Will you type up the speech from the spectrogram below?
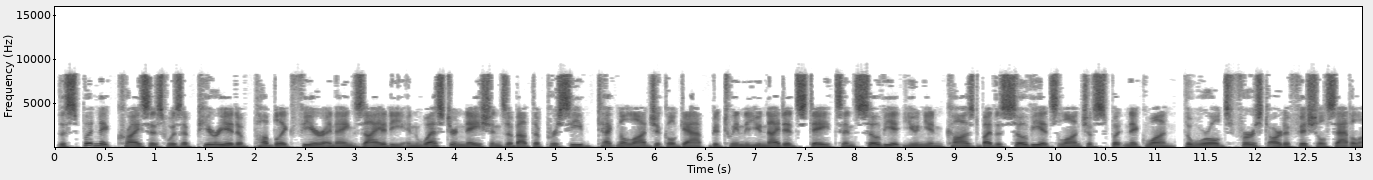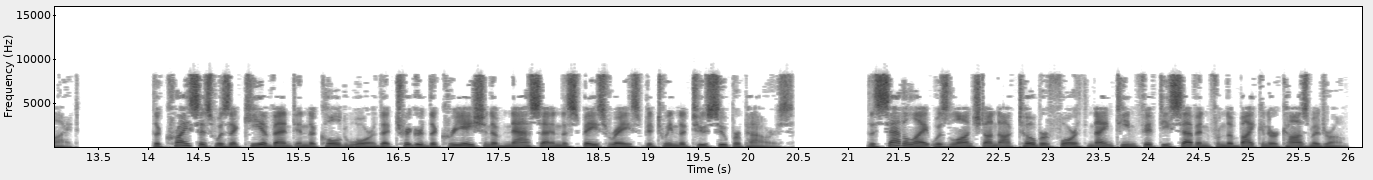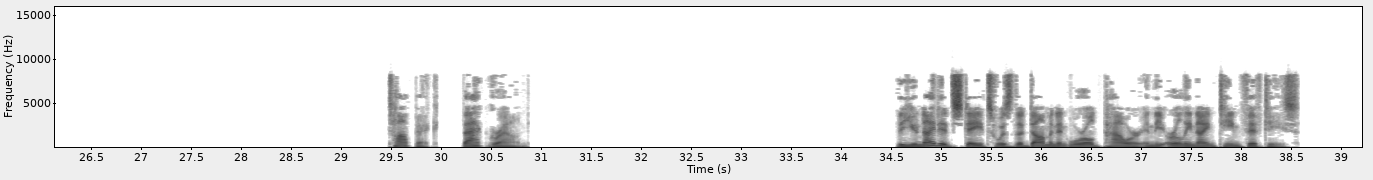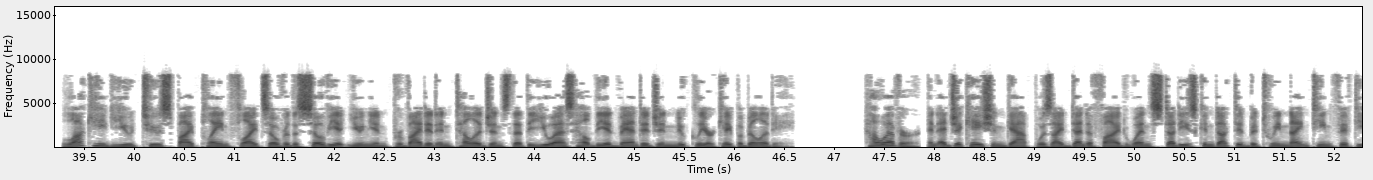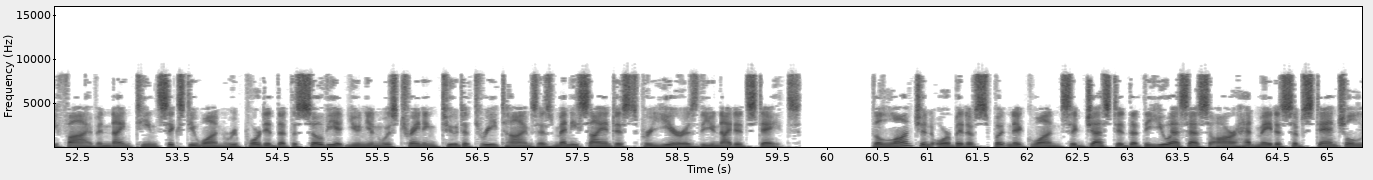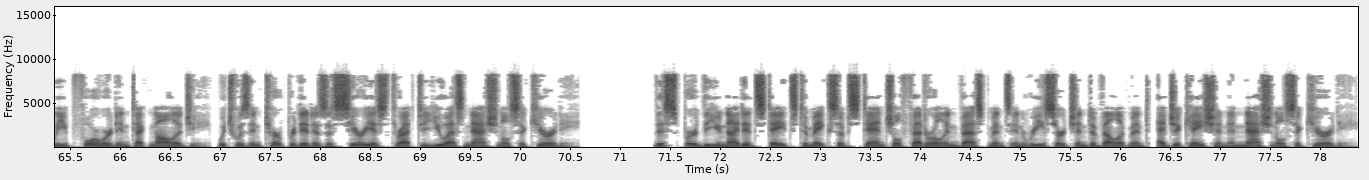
The Sputnik crisis was a period of public fear and anxiety in Western nations about the perceived technological gap between the United States and Soviet Union caused by the Soviets' launch of Sputnik 1, the world's first artificial satellite. The crisis was a key event in the Cold War that triggered the creation of NASA and the space race between the two superpowers. The satellite was launched on October 4, 1957 from the Baikonur Cosmodrome. Background The United States was the dominant world power in the early 1950s. Lockheed U-2 spy plane flights over the Soviet Union provided intelligence that the U.S. held the advantage in nuclear capability. However, an education gap was identified when studies conducted between 1955 and 1961 reported that the Soviet Union was training two to three times as many scientists per year as the United States. The launch and orbit of Sputnik 1 suggested that the USSR had made a substantial leap forward in technology, which was interpreted as a serious threat to U.S. national security. This spurred the United States to make substantial federal investments in research and development, education and national security.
